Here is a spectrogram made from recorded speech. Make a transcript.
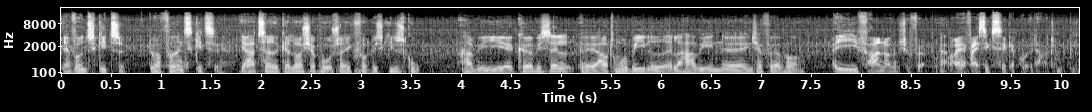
Jeg har fået en skitse. du har fået en skitse. Jeg har taget galoscher på, så jeg ikke får beskidte sko. Har vi, øh, kører vi selv øh, automobilet, eller har vi en, øh, en chauffør på? I har nok en chauffør på, og jeg er faktisk ikke sikker på, er automobil.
